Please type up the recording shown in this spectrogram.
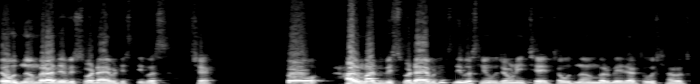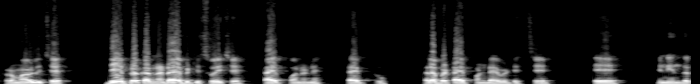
ચૌદ નવેમ્બર, આજે વિશ્વ ડાયાબિટીસ દિવસ છે. તો હાલમાં જ વિશ્વ ડાયાબિટીસ દિવસની ઉજવણી છે. ચૌદ નવેમ્બર બે હજાર ચોવીસના રોજ કરવામાં આવેલી છે. બે પ્રકારના ડાયાબિટીસ હોય છે. ટાઈપ વન અને ટાઈપ ટુ. બરાબર? ટાઈપ વન ડાયાબિટીસ છે એ એની અંદર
